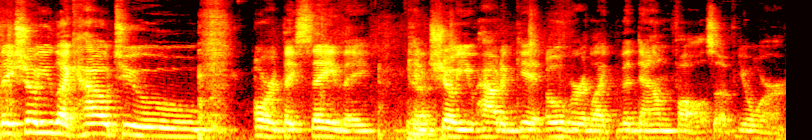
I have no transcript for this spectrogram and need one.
they show you like how to or they say they can Yeah. show you how to get over like the downfalls of your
